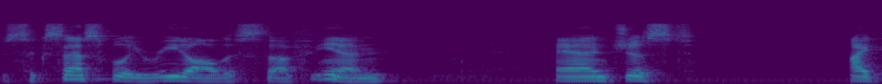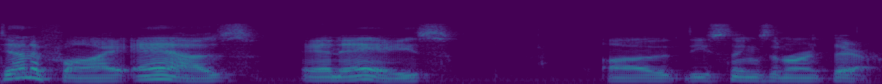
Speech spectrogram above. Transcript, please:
successfully read all this stuff in and just identify as NAs uh, these things that aren't there.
